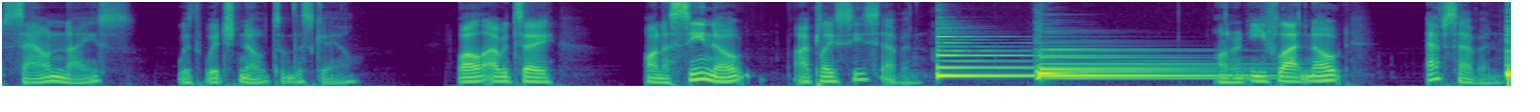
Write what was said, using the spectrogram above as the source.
sound nice with which notes of the scale? Well, I would say on a C note, I play C7. On an E flat note, F7.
